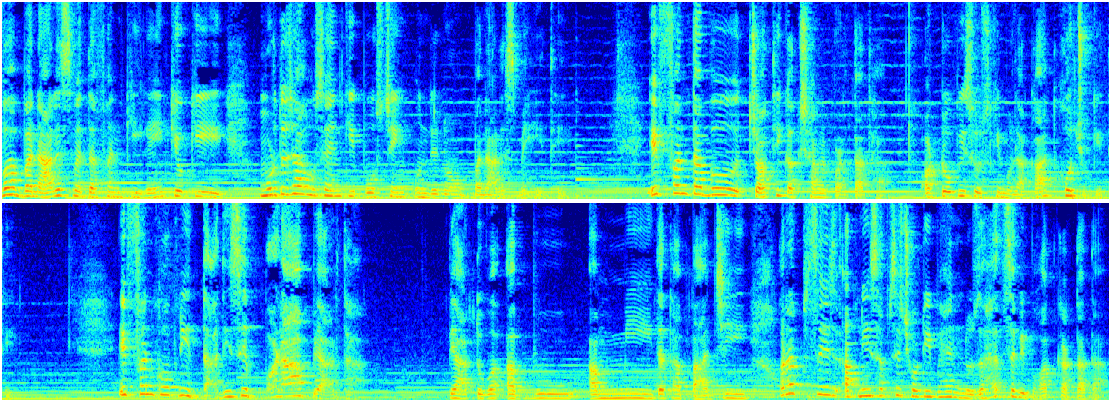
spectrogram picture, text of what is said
वह बनारस में दफन की गई क्योंकि मुर्तजा हुसैन की पोस्टिंग उन दिनों बनारस में ही थी। इफ़न तब चौथी कक्षा में पढ़ता था और टोपी से उसकी मुलाकात हो चुकी थी। इफ़न को अपनी दादी से बड़ा प्यार था। प्यार तो वह अब्बू, अम्मी तथा बाजी और अब से अपनी सबसे छोटी बहन नुजहत से भी बहुत करता था।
